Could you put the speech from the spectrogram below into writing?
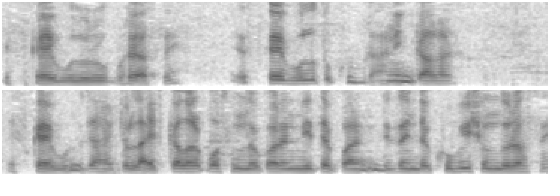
স্কাই ব্লুর উপরে আছে। স্কাই ব্লু তো খুব রানিং কালার স্কাই ব্লু যারা একটু লাইট কালার পছন্দ করেন, নিতে পারেন। ডিজাইনটা খুবই সুন্দর আছে।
